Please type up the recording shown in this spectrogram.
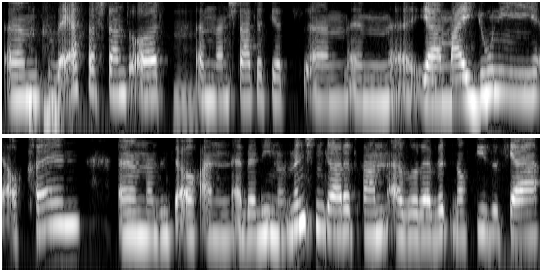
ähm, das ist unser erster Standort. Mhm. Ähm, dann startet jetzt ähm, im äh, ja, Mai, Juni auch Köln. Ähm, dann sind wir auch an äh, Berlin und München gerade dran. Also da wird noch dieses Jahr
